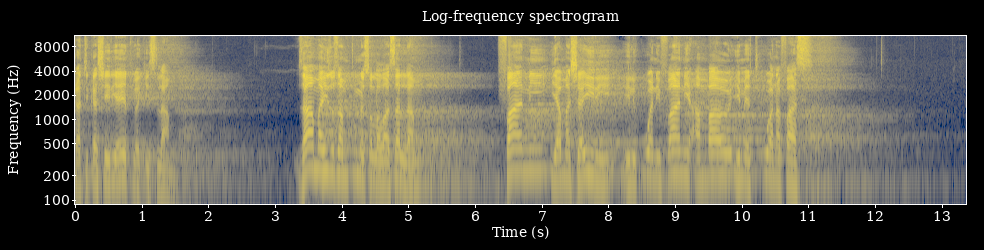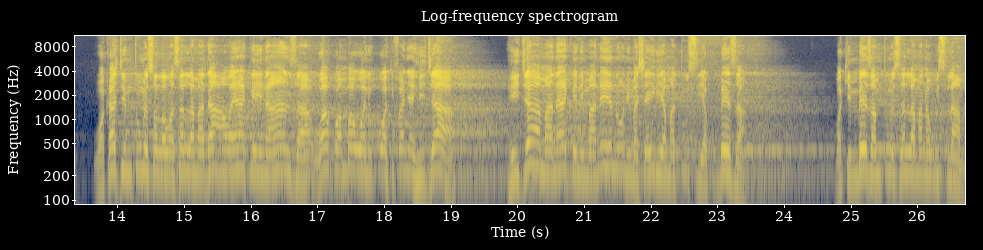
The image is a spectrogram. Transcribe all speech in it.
katika sheria yetu ya Kiislamu. Zama hizo za mtume sallallahu alaihi wasallam fani ya mashairi ilikuwa ni fani ambayo imechukua nafasi. Wakati mtume sallallahu alaihi wasallam da'wa yake inaanza wako ambao walikuwa wakifanya hijaa hijaa maana yake ni maneno ni mashairi ya matusi ya kubeza. Wakimbeza mtume sallama na Uislamu.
